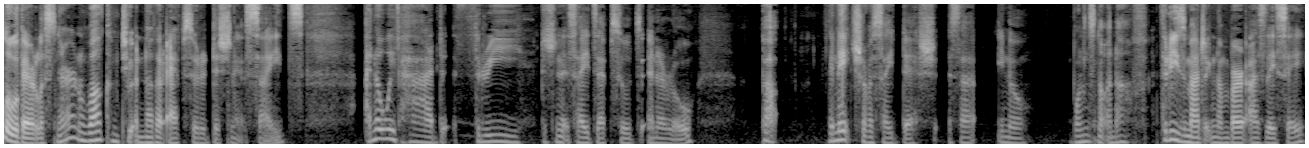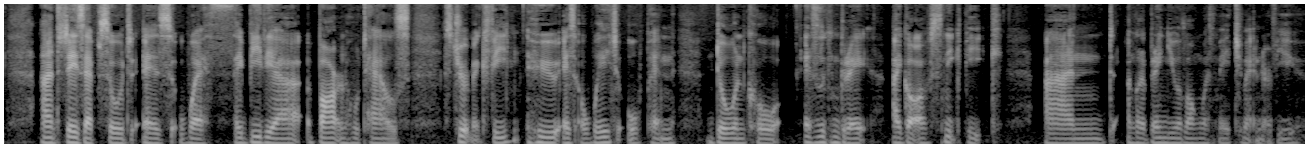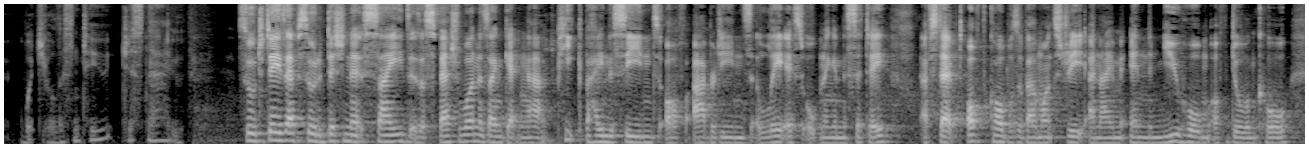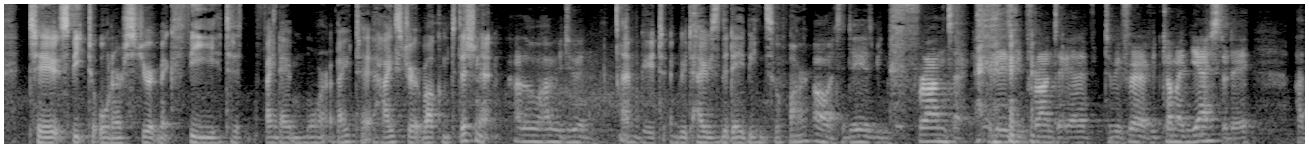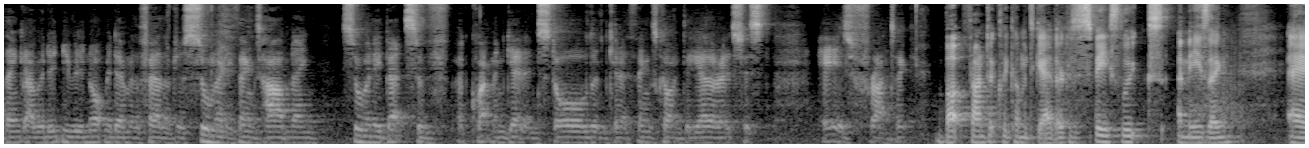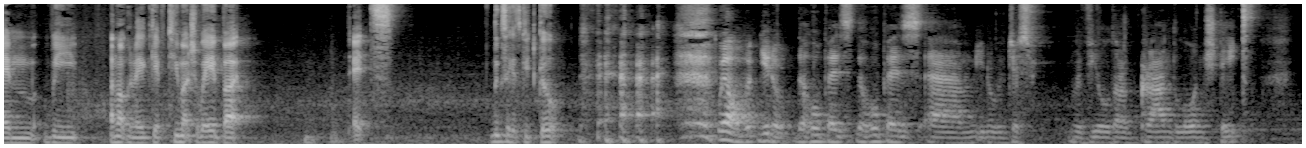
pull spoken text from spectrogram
Hello there, listener, and welcome to another episode of Dishing It Sides. I know we've had three Dishing It Sides episodes in a row, but the nature of a side dish is that, you know, one's not enough. Three's a magic number, as they say, and today's episode is with Siberia Bar and Hotels Stuart McPhee, who is away to open Dough & Co. It's looking great. I got a sneak peek, and I'm going to bring you along with me to my interview, which you'll listen to just now. So today's episode of Dishing It Sides is a special one as I'm getting a peek behind the scenes of Aberdeen's latest opening in the city. I've stepped off the cobbles of Belmont Street and I'm in the new home of Dough & Co. to speak to owner Stuart McPhee to find out more about it. Hi Stuart, welcome to Dishing It. Hello, how are you doing? I'm good, I'm good. How's the day been so far? Oh, today has been frantic. Today's been frantic. And if, to be fair, if you'd come in yesterday, I think I would you would have knocked me down with a feather. Just so many things happening, so many bits of equipment getting installed and kind of things coming together. It's just it is frantic. But frantically coming together because the space looks amazing. Um, we I'm not going to give too much away, but it's looks like it's good to go. well, but you know, the hope is the hope is um, you know we've just revealed our grand launch date,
